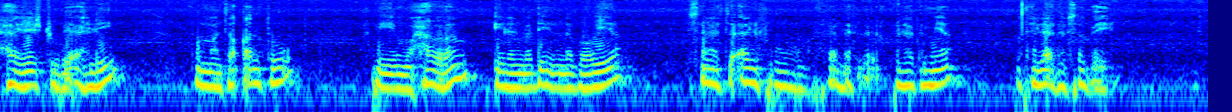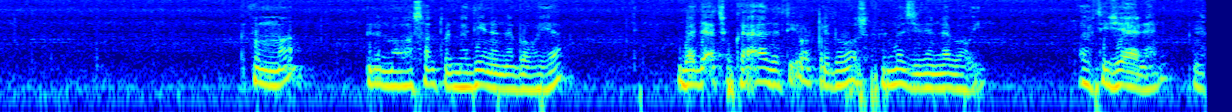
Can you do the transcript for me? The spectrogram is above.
حججت بأهلي ثم انتقلت في محرم إلى المدينة النبوية سنة 1373 ثم لما وصلت المدينة النبوية بدأت كعادتي ألقي دروس في المسجد النبوي ارتجالا. نعم.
